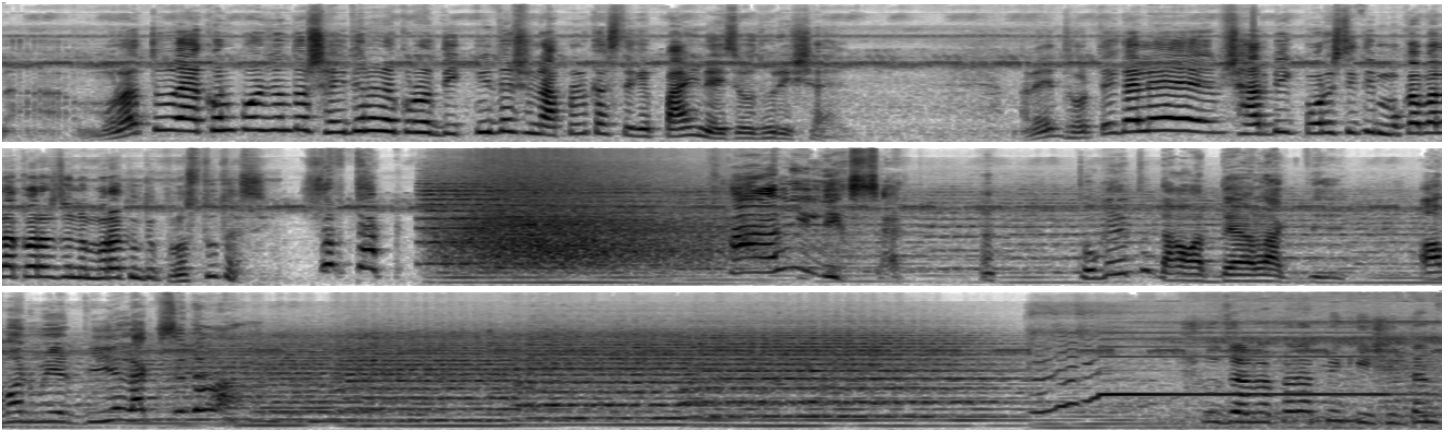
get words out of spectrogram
না মোরা তো এখন পর্যন্ত সেই ধরনের কোনো দিক নির্দেশনা আপনার কাছ থেকে পাই নাই চৌধুরী সাহেব। মানে ধরতে গেলে সার্বিক পরিস্থিতি মোকাবেলা করার জন্য মোরা কিন্তু প্রস্তুত আছি। তোকে তো দাওয়াত দেওয়া লাগবে। আমার মেয়ের বিয়ে লাগছে না। সুজার ব্যাপারে আপনি কি সিদ্ধান্ত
